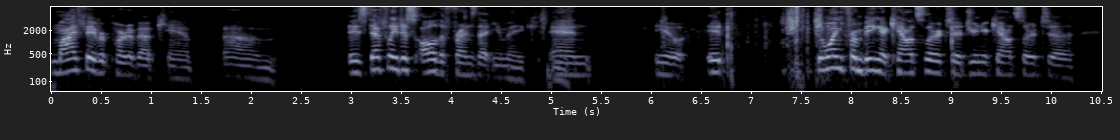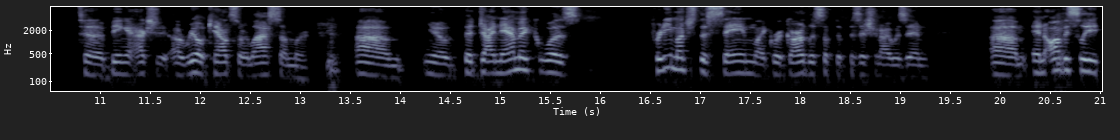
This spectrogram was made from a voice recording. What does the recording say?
my favorite part about camp um, is definitely just all the friends that you make, mm-hmm. and you know, it going from being a counselor to a junior counselor to to being actually a real counselor last summer. Um, you know, the dynamic was pretty much the same, like regardless of the position I was in. Um, and obviously,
